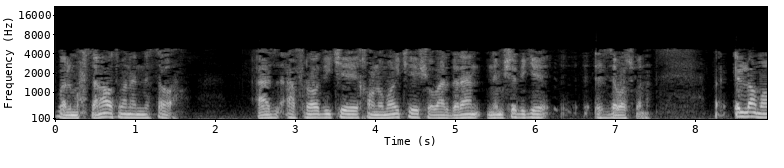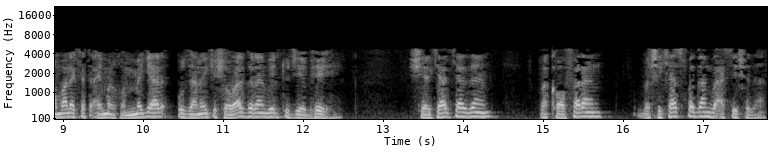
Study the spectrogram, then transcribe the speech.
ولی محسنات من النساء. از افرادی که خانمایی که شوهر دارن نمیشه دیگه ازدواج کنن. الا ما ملکت ایمانکم. مگر او زنایی که شوهر دارن ولی تو جبهه شرکت کردن و کافرن و شکست خودن و اسیر شدن.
